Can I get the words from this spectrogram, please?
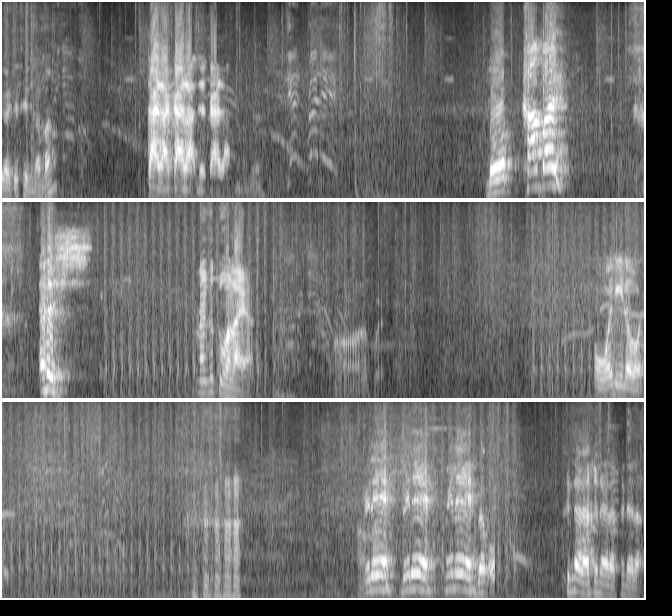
เดี๋ยวจะถึงแล้วมั้งใกล้ละใกล้ละเดี๋ยวใกล้ละ Get ready. โดดข้ามไป เอ้ยนั่นคือตัวอะไรอะ อ๋อระเบิดโอ้ยรีโหลดไม่เล่ไม่เล่ไม่เล่แบบโอ๊ะขึ้นได้แล้วขึ้นได้แล้วขึ้นได้แล้ว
